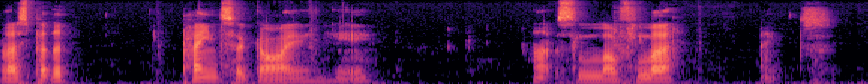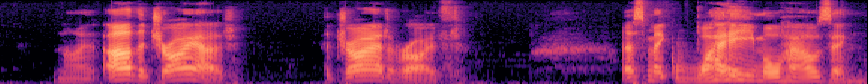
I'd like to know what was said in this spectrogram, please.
Let's put the painter guy in here. That's lovely. Eight, nine. Ah, the dryad. The dryad arrived. Let's make way more housing.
